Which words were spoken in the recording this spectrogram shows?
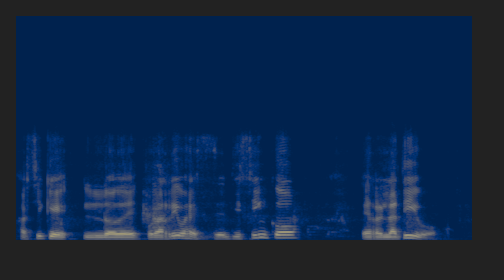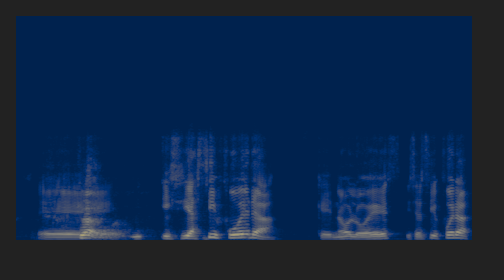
Así que lo de por arriba de 65 es relativo. Eh, y si así fuera, que no lo es, y si así fuera,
